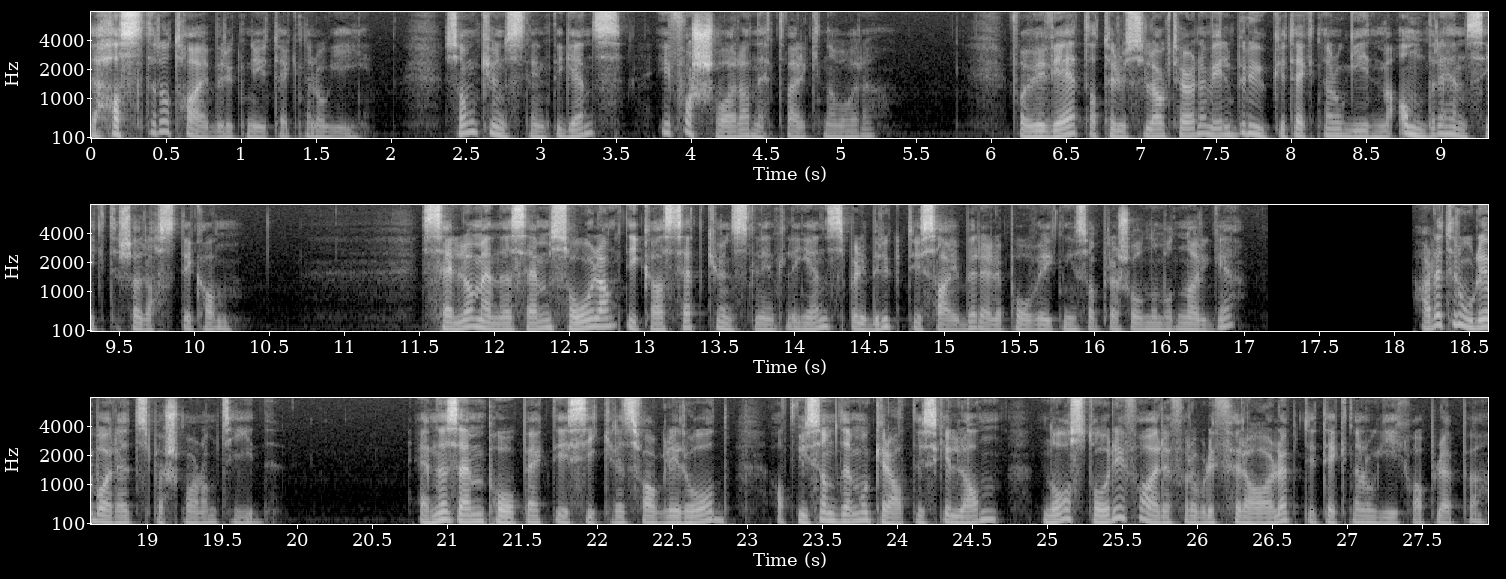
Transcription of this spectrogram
Det haster å ta i bruk ny teknologi, som kunstig intelligens, i forsvaret av nettverkene våre. For vi vet at trusselaktørene vil bruke teknologien med andre hensikter så raskt de kan. Selv om NSM så langt ikke har sett kunstig intelligens bli brukt i cyber- eller påvirkningsoperasjoner mot Norge, er det trolig bare et spørsmål om tid. NSM påpekte i Sikkerhetsfaglig råd at vi som demokratiske land nå står i fare for å bli fraløpt i teknologikappløpet.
